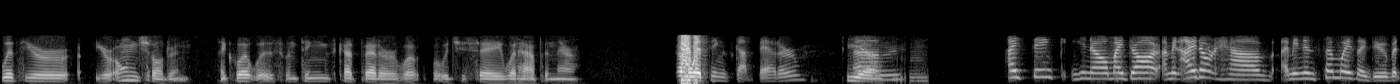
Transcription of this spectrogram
with your your own children? Like, what was when things got better? What what would you say? What happened there? Oh, when things got better. Yeah. Um, Mhm. I think you know my daughter. I mean, I don't have. I mean, in some ways I do, but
